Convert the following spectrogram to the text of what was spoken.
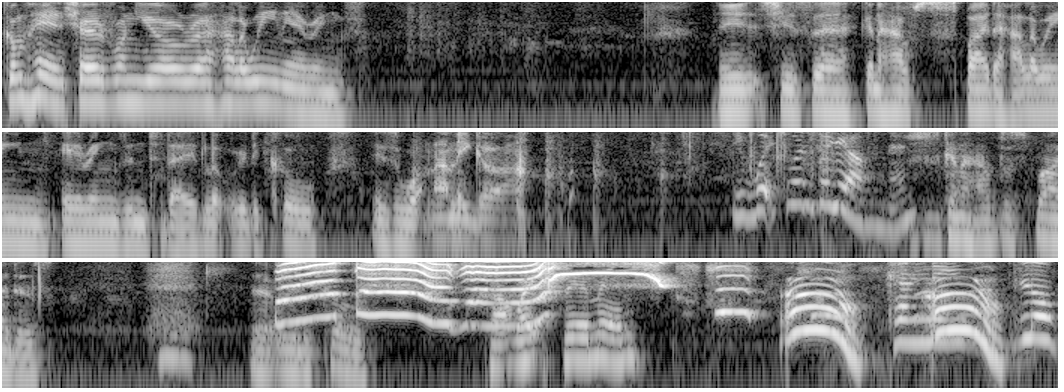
come here and show everyone your uh, Halloween earrings. He- She's uh, going to have spider Halloween earrings in today. They look really cool. These are what Nanny got. Which ones are you having then? She's going to have the spiders. They look really cool. Can't wait to see them in. Oh! Can you Oh! them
